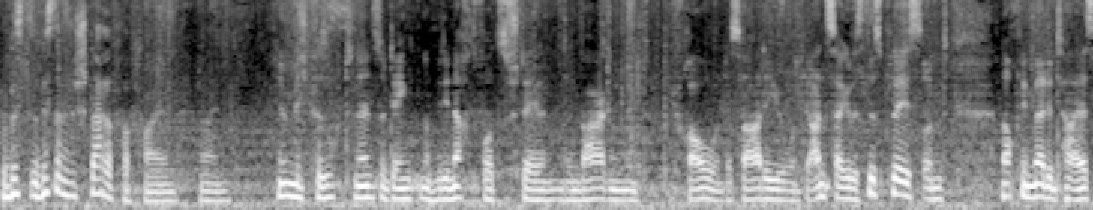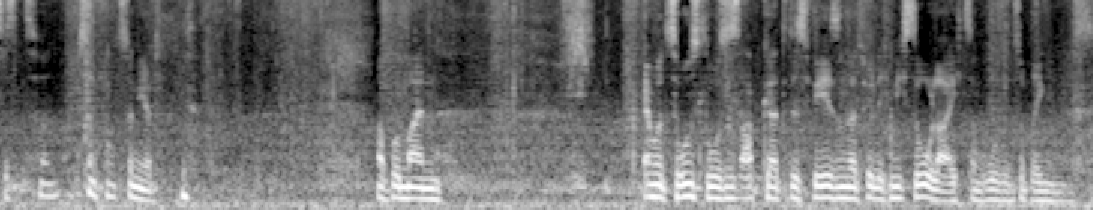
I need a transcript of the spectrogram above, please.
Du bist, du bist in eine Starre verfallen. Nein. ich habe mich versucht hineinzudenken und mir die Nacht vorzustellen, und den Wagen und die Frau und das Radio und die Anzeige des Displays und noch viel mehr Details. Das hat ein bisschen funktioniert. Obwohl mein emotionsloses, abgehärtetes Wesen natürlich nicht so leicht zum Gruseln zu bringen ist.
